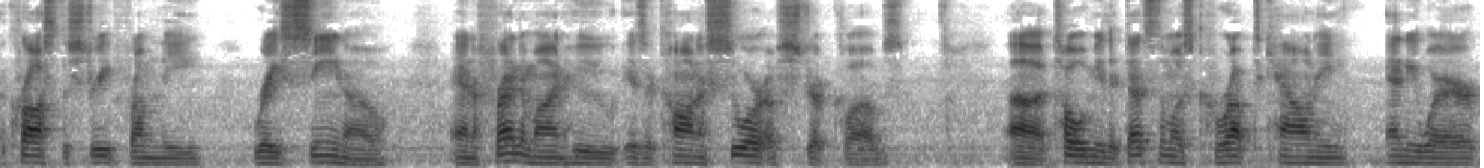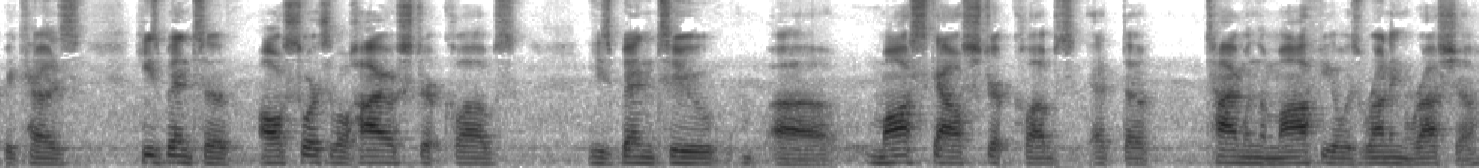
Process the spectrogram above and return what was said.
across the street from the Racino, and a friend of mine who is a connoisseur of strip clubs uh, told me that that's the most corrupt county anywhere because he's been to all sorts of Ohio strip clubs. He's been to uh, Moscow strip clubs at the time when the mafia was running Russia.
